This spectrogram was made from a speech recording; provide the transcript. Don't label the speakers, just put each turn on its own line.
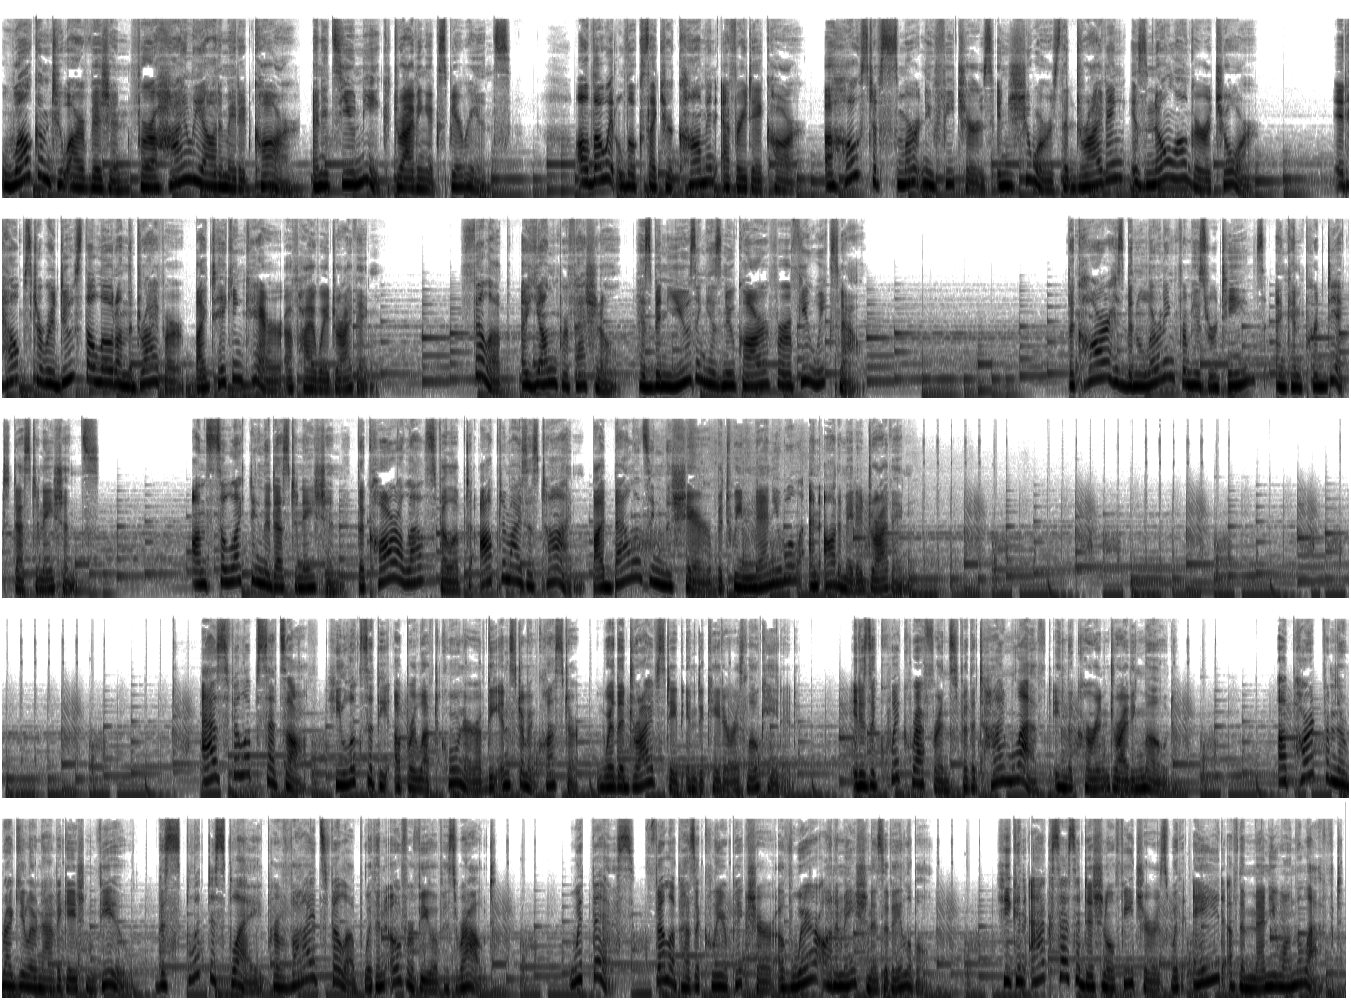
Welcome to our vision for a highly automated car and its unique driving experience. Although it looks like your common everyday car, a host of smart new features ensures that driving is no longer a chore. It helps to reduce the load on the driver by taking care of highway driving. Philip, a young professional, has been using his new car for a few weeks now. The car has been learning from his routines and can predict destinations. On selecting the destination, the car allows Philip to optimize his time by balancing the share between manual and automated driving. As Philip sets off, he looks at the upper left corner of the instrument cluster where the drive state indicator is located. It is a quick reference for the time left in the current driving mode. Apart from the regular navigation view, the split display provides Philip with an overview of his route. With this, Philip has a clear picture of where automation is available. He can access additional features with aid of the menu on the left.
